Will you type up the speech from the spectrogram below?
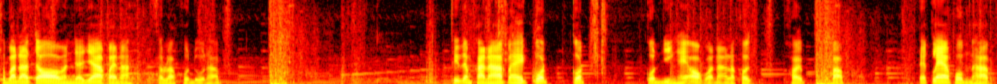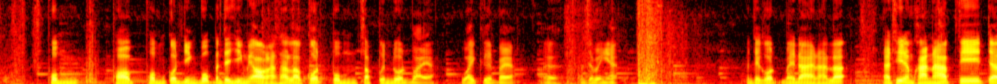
สะบัดหน้าจอมันจะยากไปนะสำหรับคนดูนะครับ ที่สำคัญนะครับให้กดกดกดยิงให้ออกก่อนนะ แล้วค่อยค่อยปรับแรกๆผมนะครับ ผมพอผมกดยิงปุ๊บมันจะยิงไม่ออกนะ ถ้าเรากดปุ่มสับปืนด่วนไวอะไวเกินไปอะเออมันจะเป็นเงี้ยมันจะกดไม่ได้นะแล้วและที่สำคัญนะครับที่จะ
